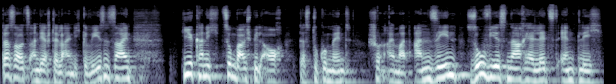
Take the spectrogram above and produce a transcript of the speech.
Das soll es an der Stelle eigentlich gewesen sein. Hier kann ich zum Beispiel auch das Dokument schon einmal ansehen, so wie es nachher letztendlich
